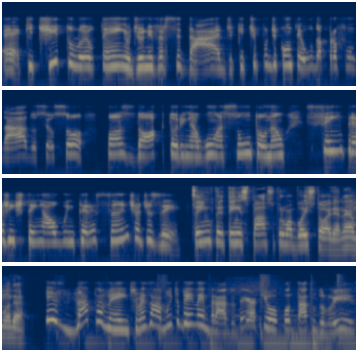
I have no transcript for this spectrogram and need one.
é, que título eu tenho de universidade, que tipo de conteúdo aprofundado, se eu sou pós-doctor em algum assunto ou não, sempre a gente tem algo interessante a dizer. Sempre tem espaço para uma boa história, né, Amanda? Exatamente, mas ó, muito bem lembrado. Tenho aqui o contato do Luiz.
